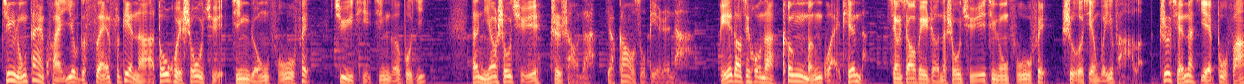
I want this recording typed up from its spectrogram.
金融贷款业务的 4S 店呢，都会收取金融服务费，具体金额不一。但你要收取，至少呢，要告诉别人呐，别到最后呢，坑蒙拐骗呢，向消费者呢收取金融服务费，涉嫌违法了。之前呢，也不乏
